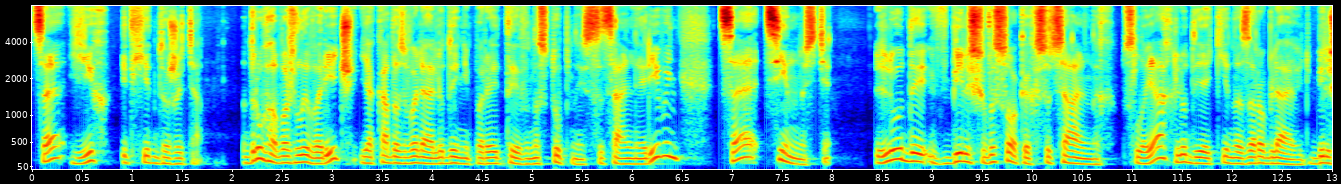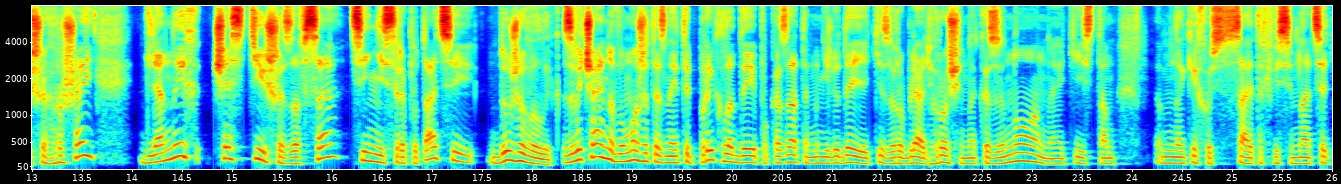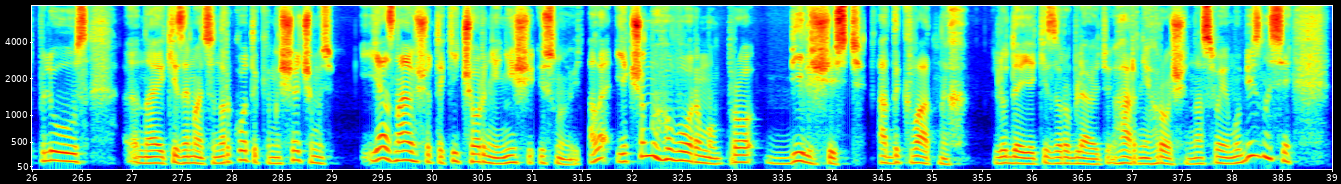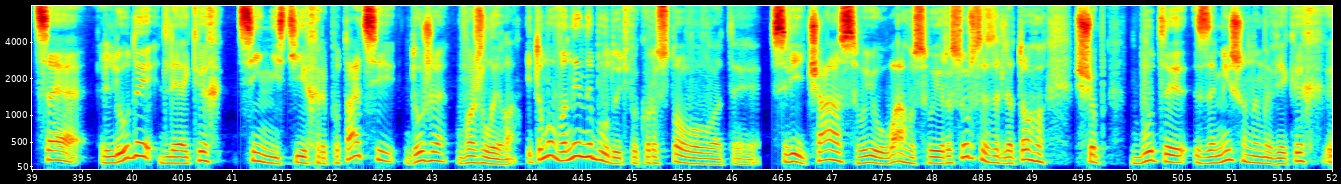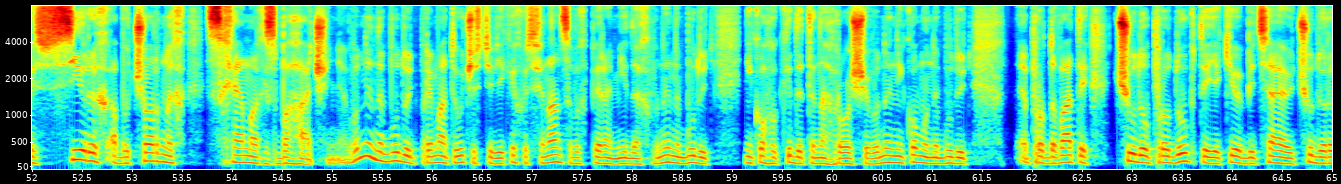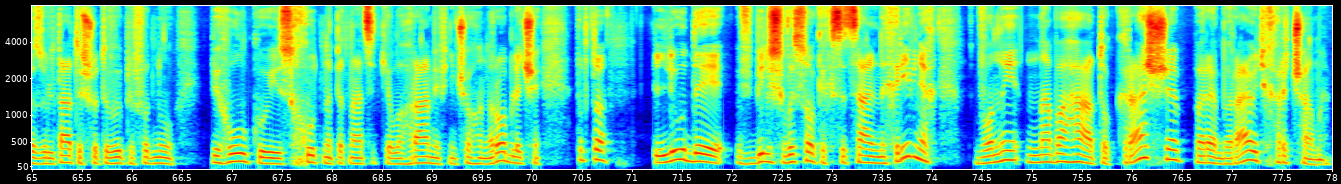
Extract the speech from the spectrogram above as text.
Це їх підхід до життя. Друга важлива річ, яка дозволяє людині перейти в наступний соціальний рівень, це цінності. Люди в більш високих соціальних слоях, люди, які не заробляють більше грошей, для них частіше за все цінність репутації дуже велика. Звичайно, ви можете знайти приклади і показати мені людей, які заробляють гроші на казино, на якісь там на якихось сайтах 18+, на які займаються наркотиками, ще чомусь. Я знаю, що такі чорні ніші існують. Але якщо ми говоримо про більшість адекватних людей, які заробляють гарні гроші на своєму бізнесі, це люди, для яких цінність їх репутації дуже важлива. І тому вони не будуть використовувати свій час, свою увагу, свої ресурси для того, щоб бути замішаними в якихось сірих або чорних схемах збагачення. Вони не будуть приймати участі в якихось фінансових пірамідах, вони не будуть нікого кидати на гроші, вони нікому не будуть продавати чудо-продукти, які обіцяють чудо результати, що ти випив одну пігулку і схуд на 15 кілограмів, нічого не роблячи. Тобто люди в більш високих соціальних рівнях вони набагато краще перебирають харчами.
